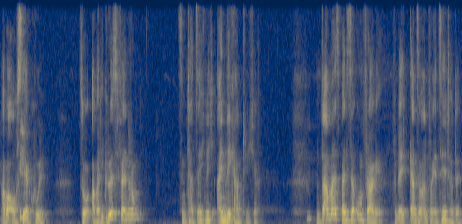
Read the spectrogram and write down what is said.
aber auch sehr cool. So, aber die größte Veränderung sind tatsächlich Einweghandtücher. Und damals bei dieser Umfrage, von der ich ganz am Anfang erzählt hatte,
